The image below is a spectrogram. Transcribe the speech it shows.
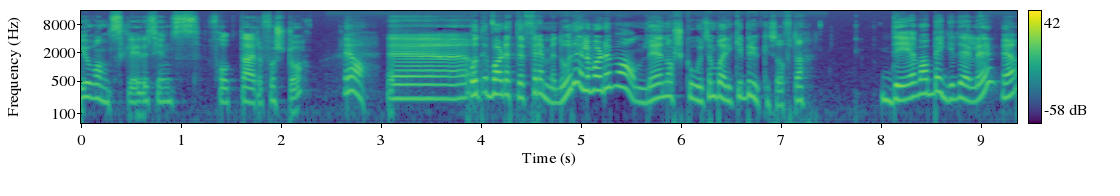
jo vanskeligere syns folk det er å forstå. Ja. Eh, Og var dette fremmedord, eller var det vanlige norske ord som bare ikke brukes ofte? Det var begge deler. Ja.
